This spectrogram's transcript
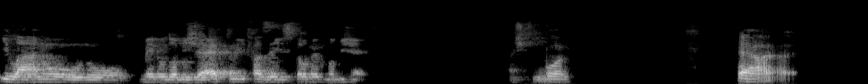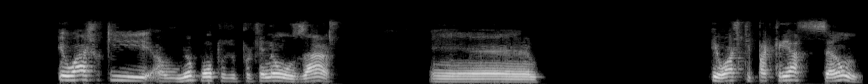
ir lá no, no, menu do objeto e fazer isso pelo menu do objeto. Acho que. Boa. É, eu acho que o meu ponto de por que não usar, é, eu acho que para criação,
